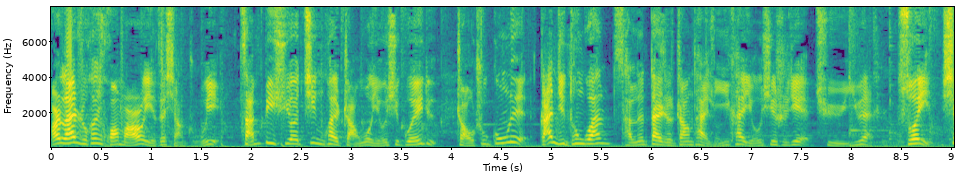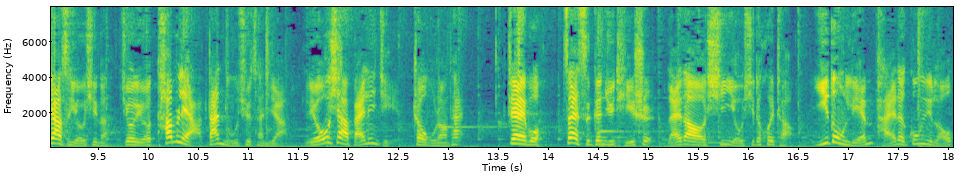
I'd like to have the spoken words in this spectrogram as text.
而男主和黄毛也在想主意，咱必须要尽快掌握游戏规律，找出攻略，赶紧通关，才能带着张太离开游戏世界去医院。所以下次游戏呢，就由他们俩单独去参加，留下白莲姐照顾张太。这一步再次根据提示来到新游戏的会场，一栋连排的公寓楼。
